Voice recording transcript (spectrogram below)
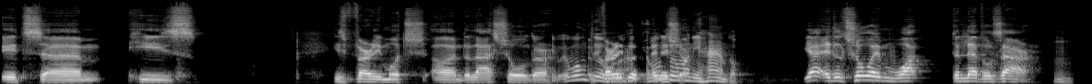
it's um, he's He's very much on the last shoulder. It won't do very him, good finisher. It won't do him though. Yeah, it'll show him what the levels are. Mm.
